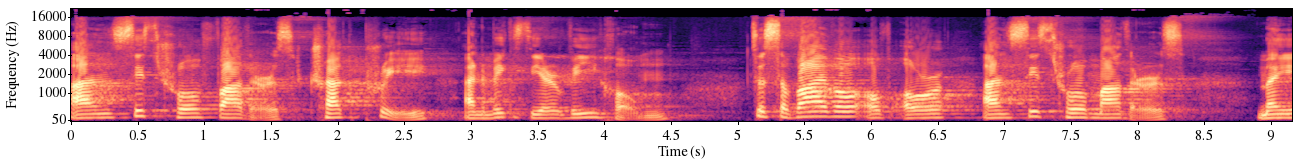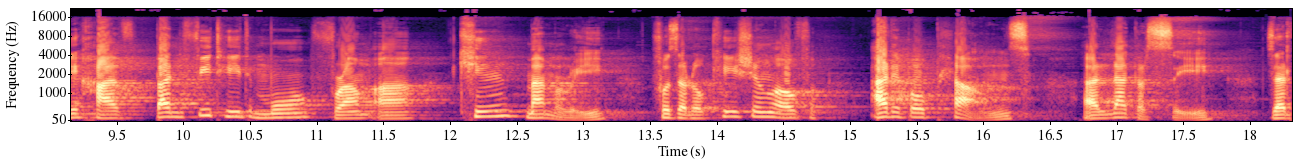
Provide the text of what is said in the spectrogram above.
ancestral fathers track prey and make their way home. The survival of our ancestral mothers may have benefited more from a keen memory for the location of edible plants, a legacy that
